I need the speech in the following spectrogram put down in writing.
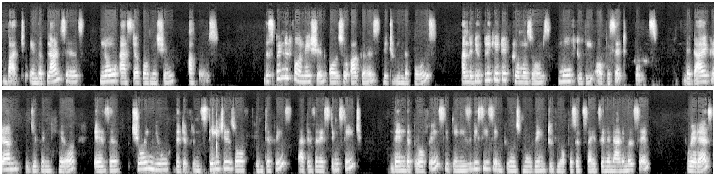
but in the plant cells, no aster formation occurs. The spindle formation also occurs between the poles and the duplicated chromosomes move to the opposite poles. The diagram given here is uh, showing you the different stages of interphase, that is the resting stage. Then the prophase, you can easily see centrioles moving to the opposite sides in an animal cell, whereas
